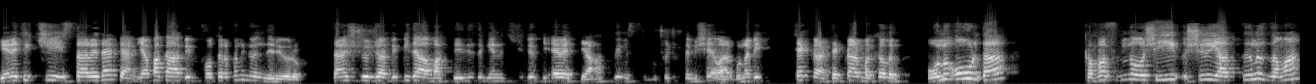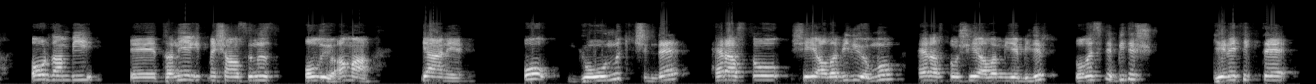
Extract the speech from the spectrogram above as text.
genetikçiye ısrar ederken ya bak abi bir fotoğrafını gönderiyorum. Sen şu çocuğa bir, bir daha bak dediğinizde genetikçi diyor ki evet ya haklıymışsın bu çocukta bir şey var. Buna bir tekrar tekrar bakalım. Onu orada kafasında o şeyi ışığı yaktığınız zaman oradan bir e, tanıya gitme şansınız oluyor. Ama yani o yoğunluk içinde her hasta o şeyi alabiliyor mu? Her hasta o şeyi alamayabilir. Dolayısıyla bir de şu, genetikte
